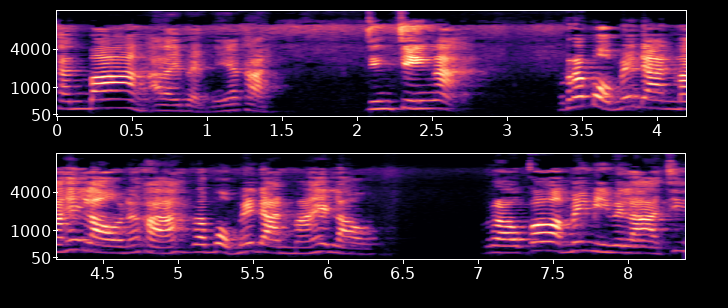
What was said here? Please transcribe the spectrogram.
ชั้นบ้างอะไรแบบนี้ค่ะ จริง ๆอะระบบไม่ดันมาให้เรานะคะ ระบบไม่ดันมาให้เรา เราก็ไม่มีเวลาที่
